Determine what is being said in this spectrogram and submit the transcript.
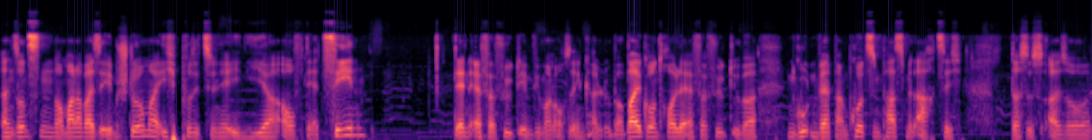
Ansonsten normalerweise eben Stürmer. Ich positioniere ihn hier auf der 10 denn er verfügt eben, wie man auch sehen kann, über Ballkontrolle, er verfügt über einen guten Wert beim kurzen Pass mit 80. Das ist also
